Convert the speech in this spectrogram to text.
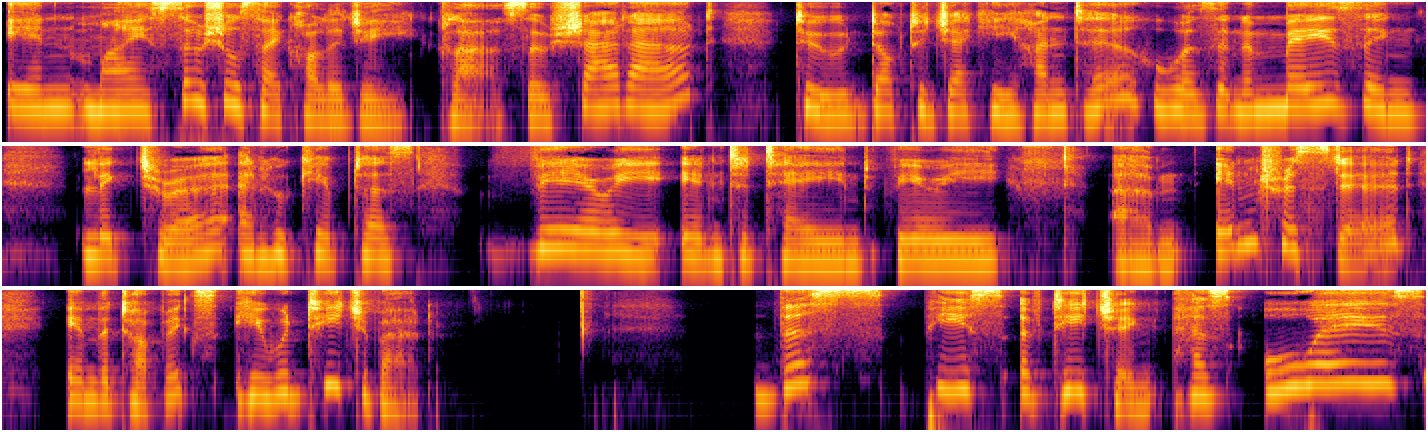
in my social psychology class. So, shout out to Dr. Jackie Hunter, who was an amazing lecturer and who kept us very entertained, very um, interested in the topics he would teach about. This piece of teaching has always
